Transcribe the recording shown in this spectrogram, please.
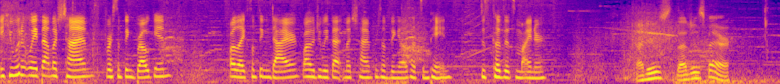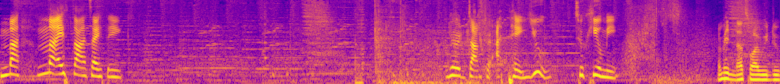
If you wouldn't wait that much time for something broken or like something dire, why would you wait that much time for something else that's in pain? Just because it's minor. That is that is fair. My my thoughts, I think. You're a doctor. I pay you to heal me. I mean, that's why we do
